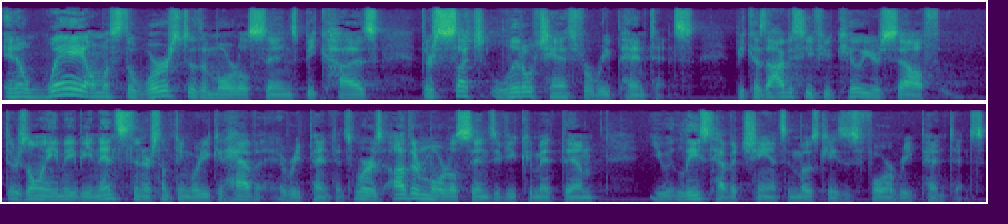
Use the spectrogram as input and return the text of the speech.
in a way almost the worst of the mortal sins because there's such little chance for repentance. Because obviously, if you kill yourself, there's only maybe an instant or something where you could have a repentance. Whereas other mortal sins, if you commit them, you at least have a chance in most cases for repentance.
